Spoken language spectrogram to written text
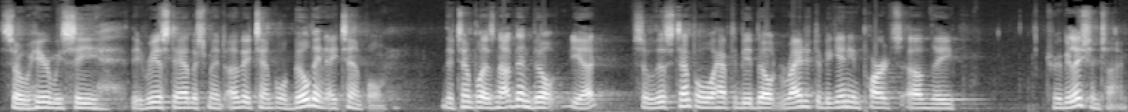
So here we see the reestablishment of a temple, building a temple. The temple has not been built yet, so this temple will have to be built right at the beginning parts of the tribulation time.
